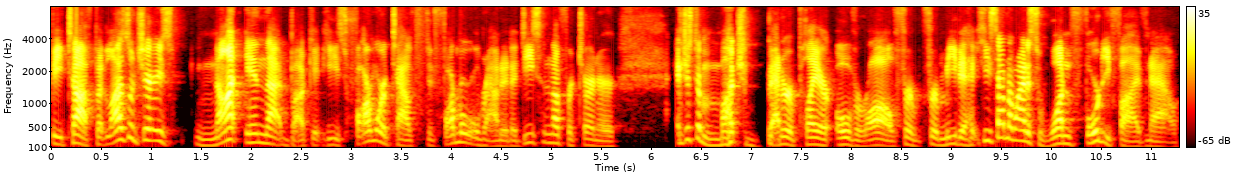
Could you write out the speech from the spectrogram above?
be tough. But Laslo Djere's not in that bucket. He's far more talented, far more well-rounded, a decent enough returner, and just a much better player overall. For for me to, he's down to minus one forty-five now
